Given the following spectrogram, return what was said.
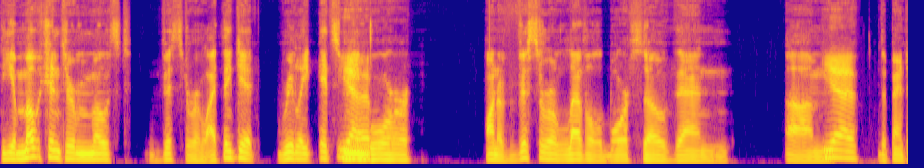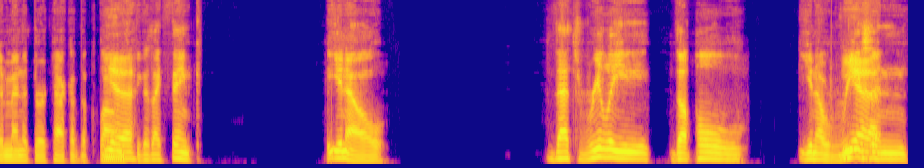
the emotions are most visceral. I think it really hits Yeah. me more on a visceral level, more so than um yeah, the Phantom Menace or Attack of the Clones, Yeah. because I think, you know, that's really the whole, you know, Yeah. reason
